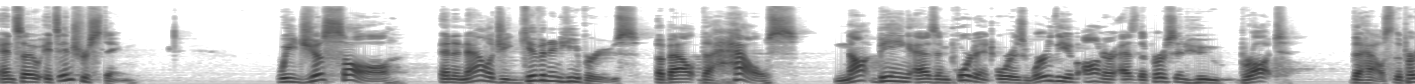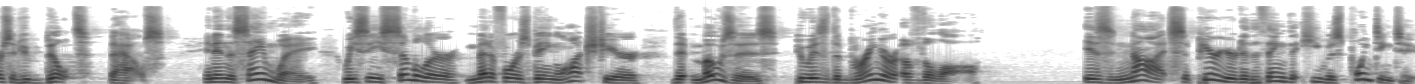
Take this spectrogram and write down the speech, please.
And so it's interesting. We just saw an analogy given in Hebrews about the house not being as important or as worthy of honor as the person who brought the house, the person who built the house. And in the same way, we see similar metaphors being launched here that Moses, who is the bringer of the law, is not superior to the thing that he was pointing to.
